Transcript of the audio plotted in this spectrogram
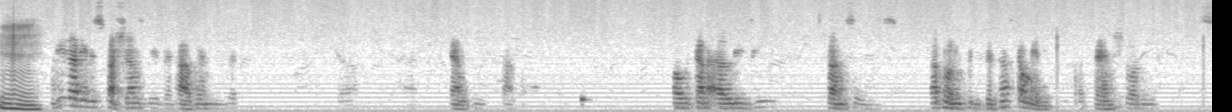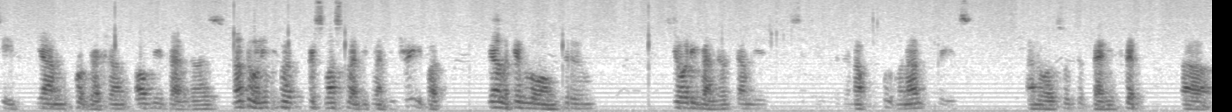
Mm-hmm. These are the discussions we've been having with How we can alleviate concerns, not only for the business community, but the safety and progression of the vendors, not only for Christmas 2023, but we are looking long term, see how the vendors can be situated in a permanent place and also to benefit uh,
